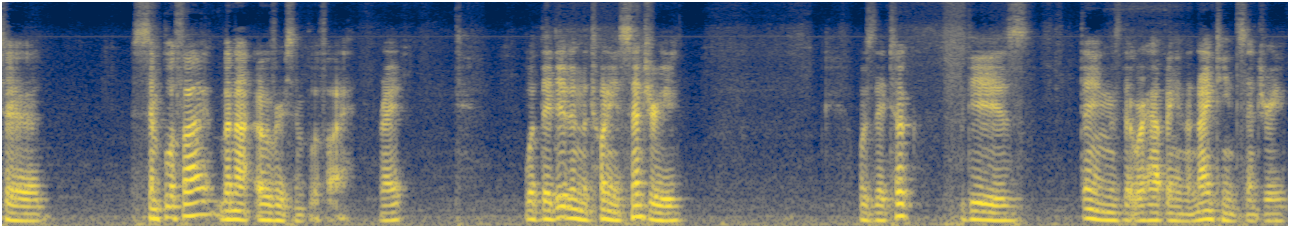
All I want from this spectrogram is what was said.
to simplify but not oversimplify, right? What they did in the 20th century was they took these things that were happening in the 19th century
